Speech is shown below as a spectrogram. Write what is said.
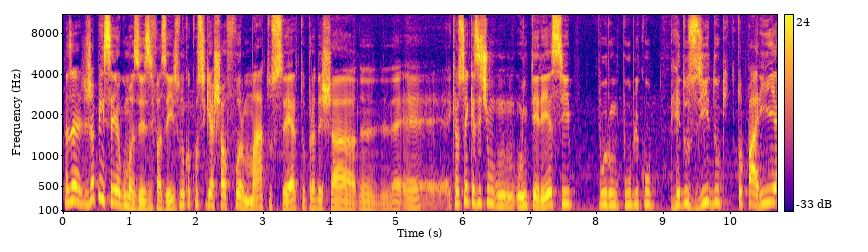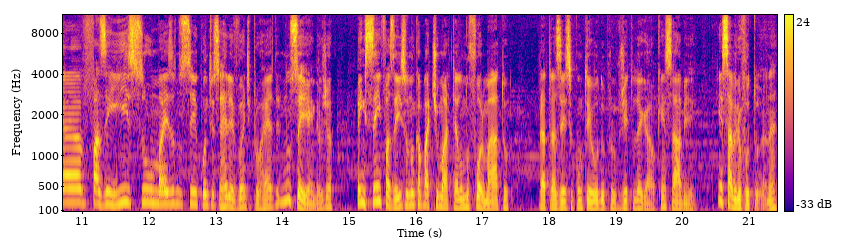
Mas é, já pensei algumas vezes em fazer isso, nunca consegui achar o formato certo para deixar. Né? É, é, é, que eu sei que existe um, um interesse por um público reduzido que toparia fazer isso, mas eu não sei quanto isso é relevante para o resto. Não sei ainda. Eu já pensei em fazer isso, nunca bati o martelo no formato para trazer esse conteúdo para um jeito legal. Quem sabe quem sabe no futuro, né?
